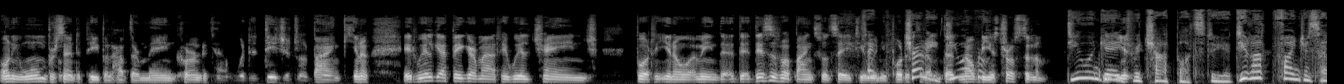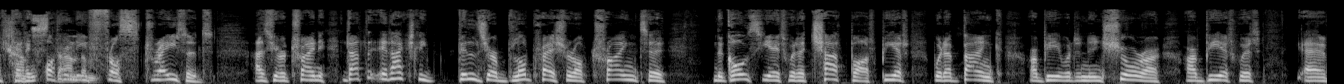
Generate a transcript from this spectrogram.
only 1% of people have their main current account with a digital bank. You know, it will get bigger, Matt. It will change. But, you know, I mean, th- th- this is what banks will say to you so, when you put Charlie, it to them, that nobody ever, is trusting them. Do you engage you, with chatbots, do you? Do you not find yourself getting utterly them. frustrated as you're trying to, that it actually builds your blood pressure up trying to negotiate with a chatbot, be it with a bank or be it with an insurer or be it with uh,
